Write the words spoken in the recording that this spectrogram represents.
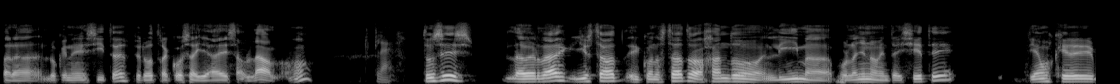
para lo que necesitas, pero otra cosa ya es hablarlo, ¿no? Claro. Entonces, la verdad, yo estaba, eh, cuando estaba trabajando en Lima por el año 97, digamos que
